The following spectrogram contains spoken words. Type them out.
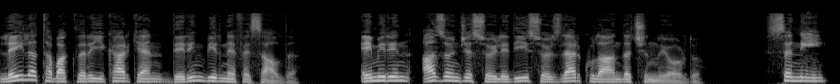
Leyla tabakları yıkarken derin bir nefes aldı. Emir'in az önce söylediği sözler kulağında çınlıyordu. Seni,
